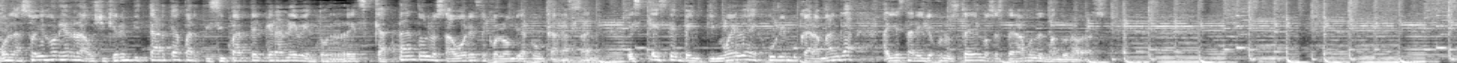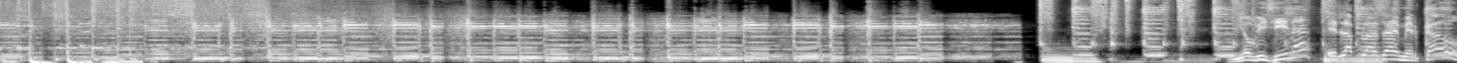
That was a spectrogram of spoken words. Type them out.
Hola, soy Jorge Rauch y quiero invitarte a participar del gran evento Rescatando los Sabores de Colombia con Cajazán. Es este 29 de julio en Bucaramanga. Ahí estaré yo con ustedes. Los esperamos. Les mando un abrazo. Mi oficina es la plaza de mercado.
